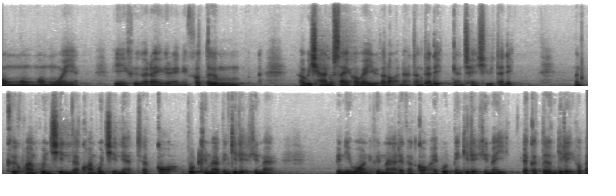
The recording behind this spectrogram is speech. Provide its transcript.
งงงงงงวยอะเอ๊คืออะไรอะไรเนี่ยเขาเติมอวิชานุสัยเข้าไปอยู่ตลอดนะตั้งแต่เด็กการใช้ชีวิตแต่เด็ก มันคือความคุ้นชินและความคุ้นชินเนี่ยจะเกาะปุดขึ้นมาเป็นกิเลสขึ้นมา เป็นนิวรณ์ขึ้นมา แล้วก็เกาะให้ปุดเป็นกิเลสขึ้นมาอีก แล้วก็เติมกิเลสเข้าไป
